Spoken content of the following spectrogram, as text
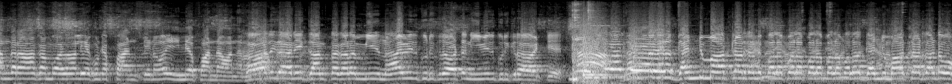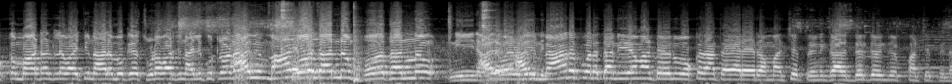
అందరం ఆగం పోదాం లేకుంటే పంతినో ఇన్నే పందాం కాదు అన్నారు గాని గంతగానం మీ నా మీద గురికి రావట్టే నీ మీద గురికి రావట్టే. గంతగానం గన్ని మాట్లాడదండి పల పల పల పల పల గన్ని మాట్లాడదంటే ఒక్క మాట అంటే అయితే నాలుగు చూడవలసి నల్లి కుట్లోడా? అది మాడే- పోతన్నం పోతన్నం. నీ అది నాలుగు మేనపూల దాన్ని ఏమంటావు? నువ్వు ఒక్కదాని తయారయ్యి రమ్మని చెప్పి నేను ఇద్దరు చెప్పని చెప్పిన?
